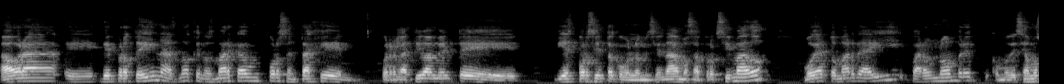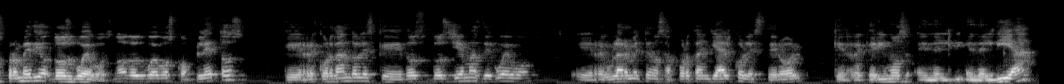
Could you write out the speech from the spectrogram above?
Ahora, eh, de proteínas, ¿no? Que nos marca un porcentaje, pues relativamente 10%, como lo mencionábamos, aproximado. Voy a tomar de ahí, para un hombre, como decíamos promedio, dos huevos, ¿no? Dos huevos completos, que recordándoles que dos, dos yemas de huevo eh, regularmente nos aportan ya el colesterol que requerimos en el, en el día.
